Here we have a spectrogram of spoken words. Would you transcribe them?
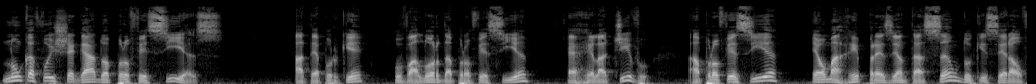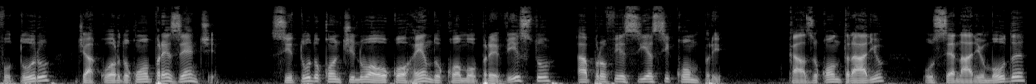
Nunca fui chegado a profecias, até porque o valor da profecia é relativo. A profecia é uma representação do que será o futuro de acordo com o presente. Se tudo continua ocorrendo como previsto, a profecia se cumpre. Caso contrário, o cenário muda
